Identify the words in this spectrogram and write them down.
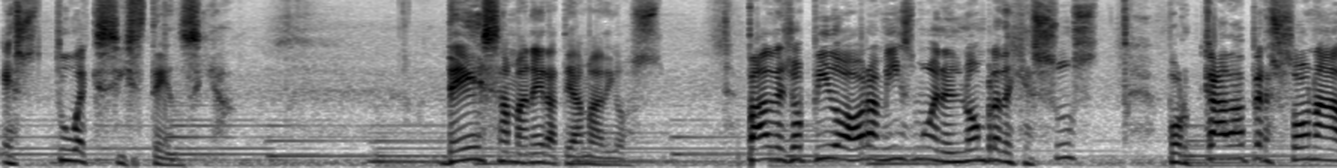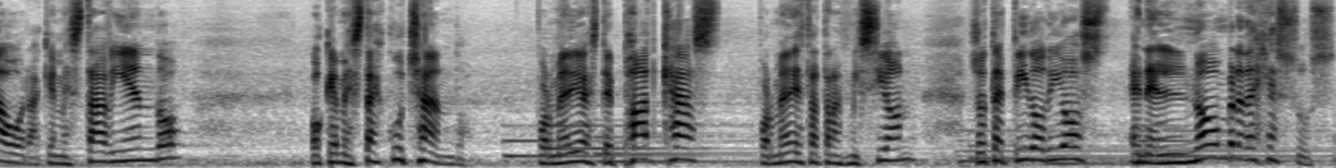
es tu existencia. De esa manera te ama Dios. Padre, yo pido ahora mismo en el nombre de Jesús por cada persona ahora que me está viendo o que me está escuchando por medio de este podcast, por medio de esta transmisión, yo te pido Dios en el nombre de Jesús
